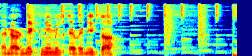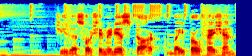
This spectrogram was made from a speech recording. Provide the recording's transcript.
and her nickname is Ivanita. She is a social media star by profession.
